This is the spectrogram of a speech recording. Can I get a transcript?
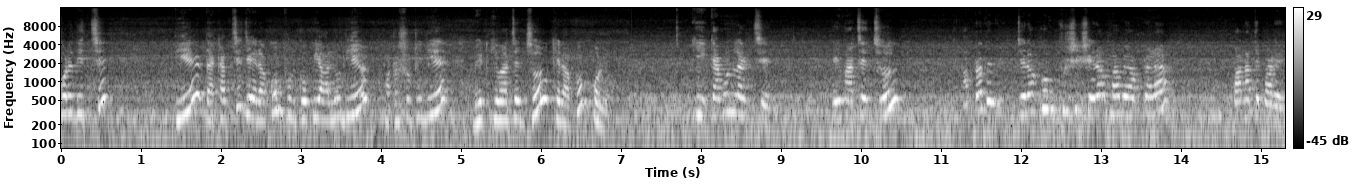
করে দিচ্ছি। দিয়ে দেখাচ্ছি যে এরকম ফুলকপি আলু দিয়ে, মটরশুঁটি দিয়ে, ভেটকি মাছের ঝোল কীরকম হলো। কি, কেমন লাগছে এই মাছের ঝোল? আপনাদের যেরকম খুশি সেরকমভাবে আপনারা বানাতে পারেন।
